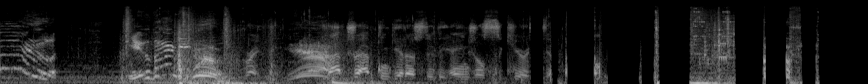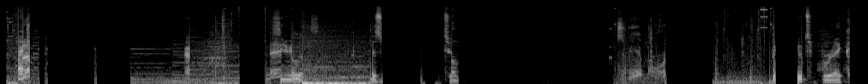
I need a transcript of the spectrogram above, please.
You burned it. Great. Claptrap can get us through the Angel's security. This To be a br- brick.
